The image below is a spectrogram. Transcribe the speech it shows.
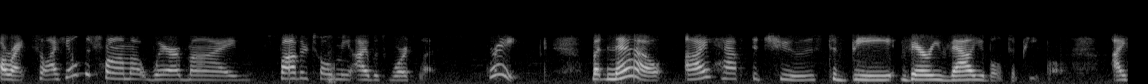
All right, so I healed the trauma where my father told me I was worthless. Great. But now I have to choose to be very valuable to people. I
